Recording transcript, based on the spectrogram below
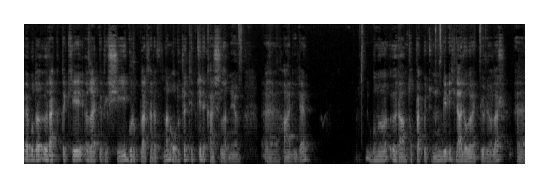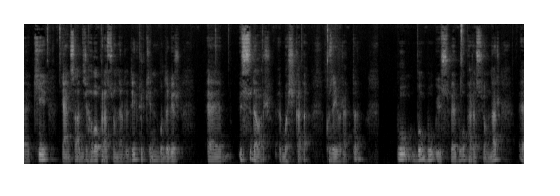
Ve bu da Irak'taki özellikle Şii gruplar tarafından oldukça tepkiyle karşılanıyor e, haliyle. Bunu İran toprak bütününün bir ihlali olarak görüyorlar. E, ki yani sadece hava operasyonları da değil, Türkiye'nin burada bir e, üssü de var e, Başika'da, Kuzey Irak'ta. Bu, bu, bu üs ve bu operasyonlar e,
